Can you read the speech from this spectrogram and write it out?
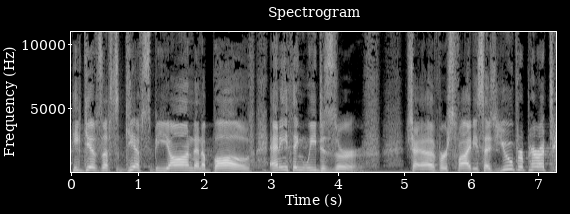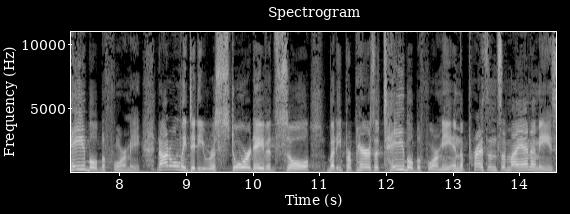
he gives us gifts beyond and above anything we deserve. Uh, verse 5, he says, You prepare a table before me. Not only did he restore David's soul, but he prepares a table before me in the presence of my enemies.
